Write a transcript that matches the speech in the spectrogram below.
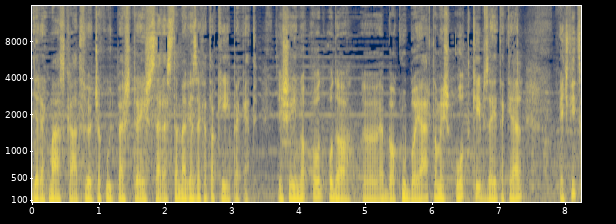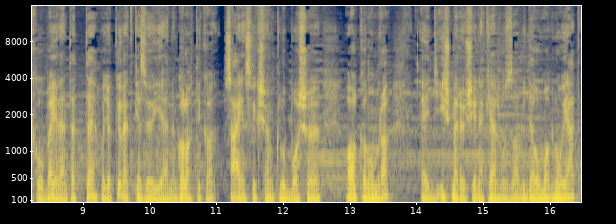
gyerek mászkált föl csak úgy Pestre, és szerezte meg ezeket a képeket. És én oda ebbe a klubba jártam, és ott képzeljétek el, egy fickó bejelentette, hogy a következő ilyen Galactica Science Fiction klubos alkalomra egy ismerősének elhozza a videomagnóját,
